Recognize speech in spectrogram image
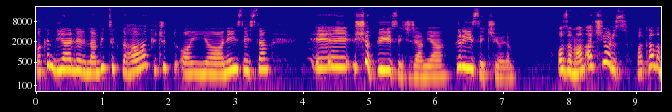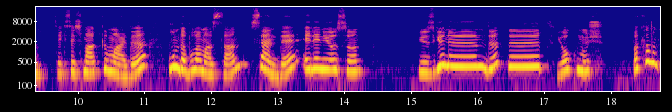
Bakın diğerlerinden bir tık daha küçük. Ay ya neyi seçsem? Ee, şu büyüğü seçeceğim ya. Griyi seçiyorum. O zaman açıyoruz. Bakalım. Tek seçme hakkım vardı. Bunu da bulamazsan sen de eleniyorsun. Üzgünüm. Dıt dıt. Yokmuş. Bakalım.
